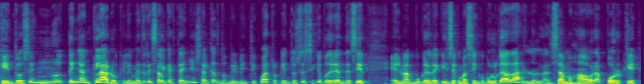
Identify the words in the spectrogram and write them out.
que entonces no tengan claro que el M3 salga este año y salga en 2024. Que entonces sí que podrían decir el MacBook Air de 15,5 pulgadas lo lanzamos ahora porque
